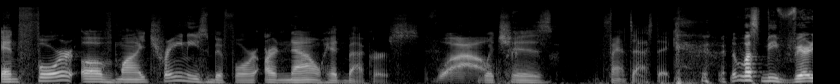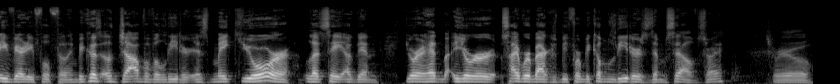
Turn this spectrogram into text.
and four of my trainees before are now headbackers, Wow. which is fantastic. It must be very, very fulfilling because a job of a leader is make your, let's say again, your head, your cyberbackers before become leaders themselves, right? True.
